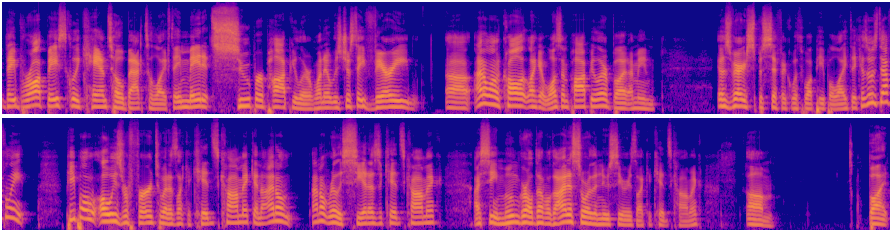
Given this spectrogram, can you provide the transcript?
they brought basically Kanto back to life. They made it super popular when it was just a very uh I don't want to call it like it wasn't popular, but I mean it was very specific with what people liked it because it was definitely people always refer to it as like a kids comic and I don't I don't really see it as a kids comic. I see Moon Girl Devil Dinosaur the new series like a kids comic. Um but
